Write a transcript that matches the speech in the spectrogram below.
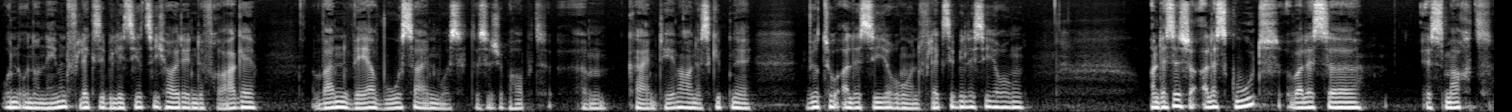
und Unternehmen flexibilisiert sich heute in der Frage, wann wer wo sein muss. Das ist überhaupt ähm, kein Thema. Und es gibt eine Virtualisierung und Flexibilisierung. Und das ist alles gut, weil es, äh, es macht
